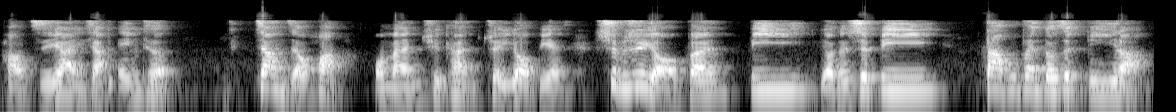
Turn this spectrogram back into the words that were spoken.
好，直接按一下 Enter。这样子的话，我们去看最右边是不是有分 B，有的是 B，大部分都是 B 啦。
